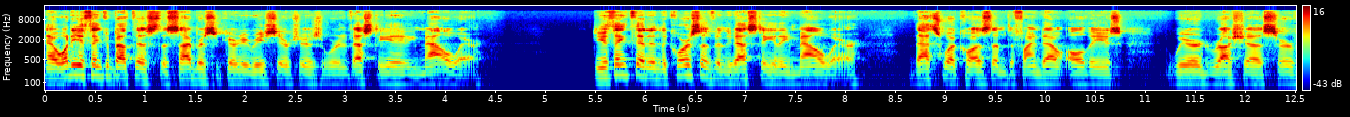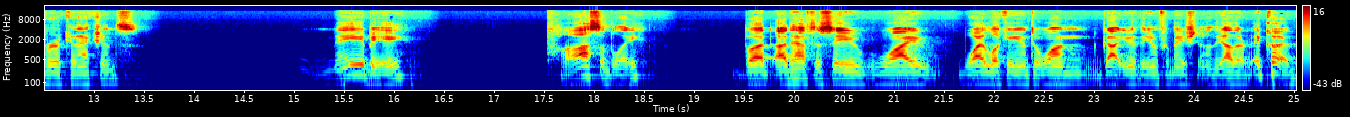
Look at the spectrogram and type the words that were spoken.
now, what do you think about this? The cybersecurity researchers were investigating malware. Do you think that in the course of investigating malware, that's what caused them to find out all these weird Russia server connections? Maybe, possibly, but I'd have to see why why looking into one got you the information on the other. It could.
